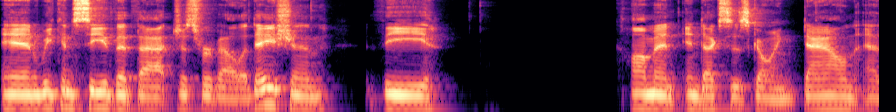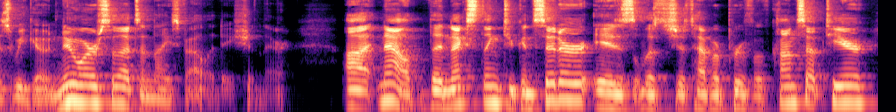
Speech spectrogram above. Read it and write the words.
And we can see that that, just for validation, the comment index is going down as we go newer, so that's a nice validation there. Uh, now, the next thing to consider is let's just have a proof of concept here.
